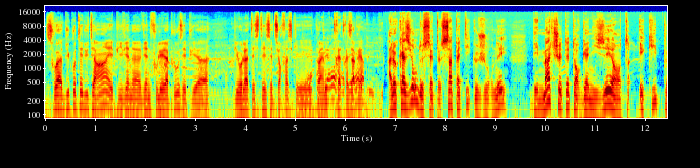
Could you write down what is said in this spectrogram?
soit du côté du terrain et puis viennent, viennent fouler la pelouse et puis, euh, puis voilà tester cette surface qui est quand même très très agréable. À l'occasion de cette sympathique journée, des matchs étaient organisés entre équipes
